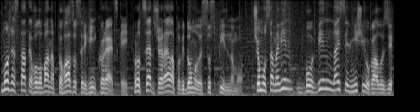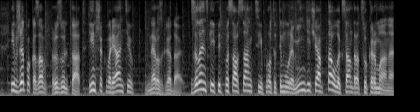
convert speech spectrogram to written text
може стати голова Нафтогазу Сергій Корецький. Про це джерела повідомили Суспільному. Чому саме він? Бо він найсильніший у галузі і вже показав результат. Інших варіантів не розглядають. Зеленський підписав санкції проти Тимура Міндіча та Олександра Цукермана.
